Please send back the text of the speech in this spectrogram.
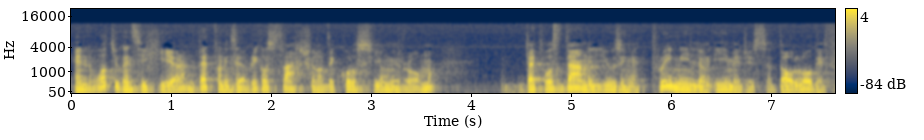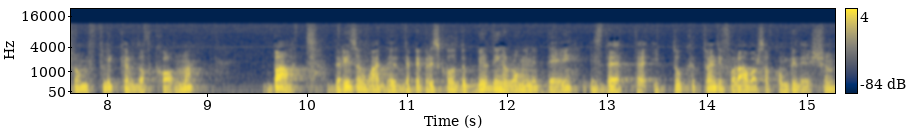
And what you can see here, that one is a reconstruction of the Colosseum in Rome that was done using 3 million images downloaded from flickr.com. But the reason why the, the, paper is called the Building Rome in a Day is that uh, it took 24 hours of computation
